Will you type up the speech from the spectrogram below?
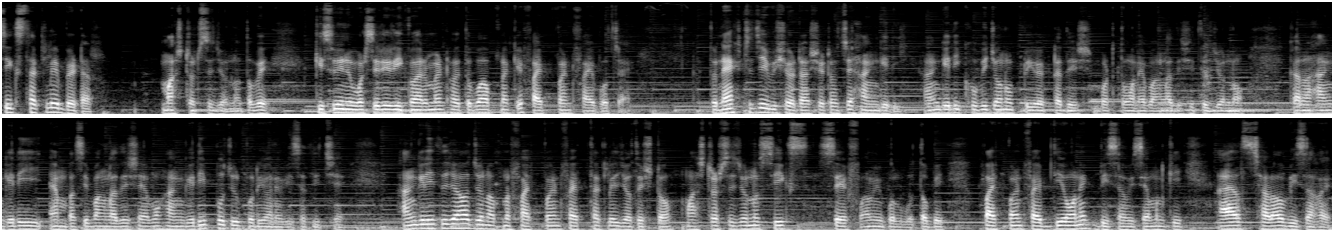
সিক্স থাকলে বেটার মাস্টার্সের জন্য। তবে কিছু ইউনিভার্সিটির রিকোয়ারমেন্ট হয়তো বা আপনাকে ফাইভ পয়েন্ট ফাইভও চায়। তো নেক্সট যে বিষয়টা, সেটা হচ্ছে হাঙ্গেরি। হাঙ্গেরি খুবই জনপ্রিয় একটা দেশ বর্তমানে বাংলাদেশিদের জন্য, কারণ হাঙ্গেরি অ্যাম্বাসি বাংলাদেশে এবং হাঙ্গেরি প্রচুর পরিমাণে ভিসা দিচ্ছে। হাঙ্গেরিতে যাওয়ার জন্য আপনার ফাইভ পয়েন্ট ফাইভ থাকলেই যথেষ্ট। মাস্টার্সের জন্য সিক্স সেফ আমি বলব। তবে ফাইভ পয়েন্ট ফাইভ দিয়ে অনেক ভিসা হয়েছে, এমনকি আয়ালস ছাড়াও ভিসা হয়।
